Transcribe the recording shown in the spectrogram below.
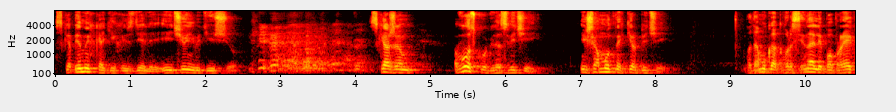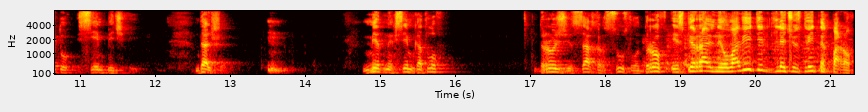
скобяных каких изделий и чего-нибудь еще. Скажем, воску для свечей и шамотных кирпичей. Потому как в арсенале по проекту 7 печей. Дальше. Медных 7 котлов, дрожжи, сахар, сусло, дров и спиральный уловитель для чувствительных паров.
